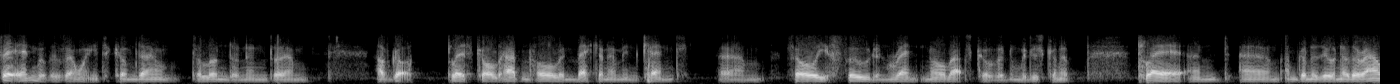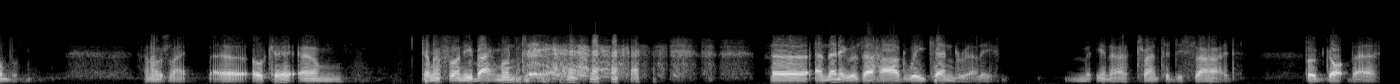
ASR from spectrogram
fit in with us. I want you to come down to London and um, I've got a place called Haddon Hall in Beckenham in Kent. Um, so all your food and rent and all that's covered and we're just going to play and um, I'm going to do another album. And I was like, uh, okay, um, can I phone you back Monday? uh, and then it was a hard weekend, really, you know, trying to decide. But got there,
